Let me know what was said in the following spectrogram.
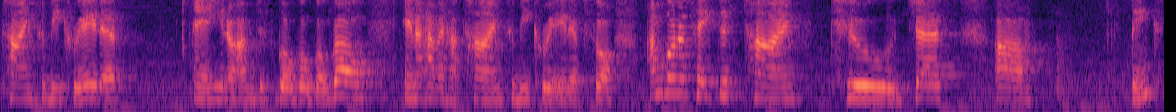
time to be creative and you know I'm just go go go go and I haven't had time to be creative so I'm gonna take this time to just um, think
